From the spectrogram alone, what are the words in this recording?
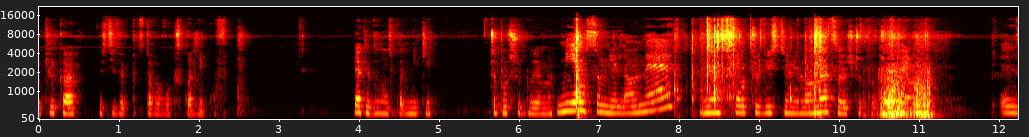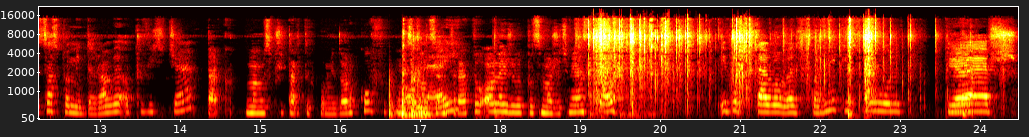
y, kilka właściwie podstawowych składników. Jakie to są składniki? Co potrzebujemy? Mięso mielone. Mięsko oczywiście mielone. Co jeszcze potrzebujemy? y, Sos pomidorowy oczywiście. Tak, mamy z przytartych pomidorków, z Olej. koncentratu, olej, żeby posmażyć mięsko, I podstawowe składniki. Sól, pieprz.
